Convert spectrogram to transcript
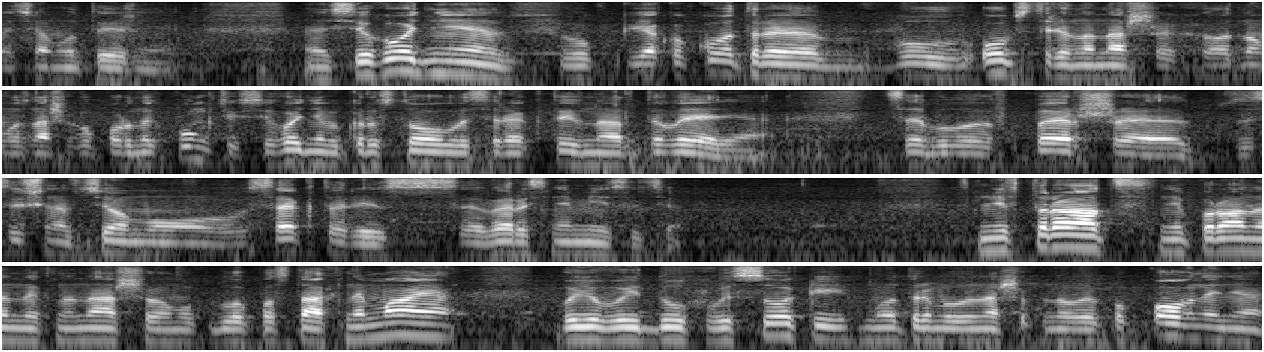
на цьому тижні. Е, Сьогодні, як окотре був обстріл на наших, одному з наших опорних пунктів, сьогодні використовувалася реактивна артилерія. Це було вперше засвідчено в цьому секторі з вересня місяця. Ні втрат, ні поранених на нашому блокпостах немає. Бойовий дух високий. Ми отримали наше нове поповнення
